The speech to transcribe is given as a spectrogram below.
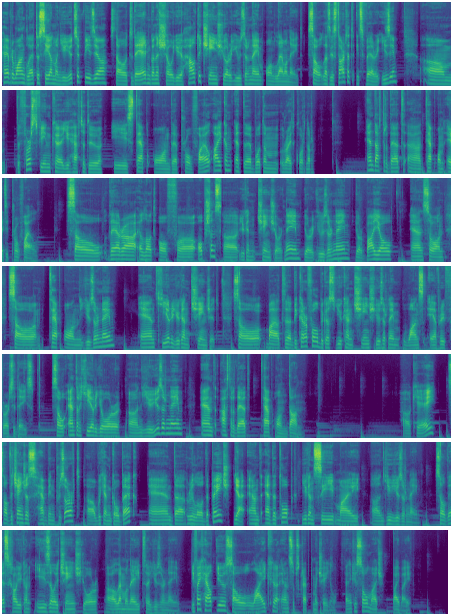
Hey everyone, glad to see you on my new YouTube video. So today I'm gonna show you how to change your username on Lemon8. So let's get started, it's very easy. Um, the first thing uh, you have to do is tap on the profile icon at the bottom right corner. And after that, uh, tap on edit profile. So there are a lot of uh, options. Uh, you can change your name, your username, your bio, and so on. So um, tap on username and here you can change it. So, but uh, be careful because you can change username once every 30 days. So enter here your uh, new username and after that tap on done. Okay, so the changes have been preserved. Uh, we can go back and uh, reload the page. Yeah, and at the top you can see my uh, new username. So that's how you can easily change your uh, Lemon8 uh, username. If I helped you, so like and subscribe to my channel. Thank you so much. Bye bye.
